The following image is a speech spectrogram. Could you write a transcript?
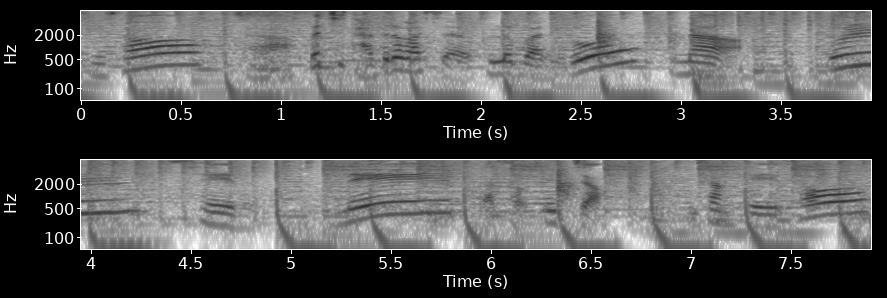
그래서 자 끝이 다 들어갔어요. 글러브 안으로 하나, 둘, 셋, 넷, 다섯 됐죠? 이 상태에서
